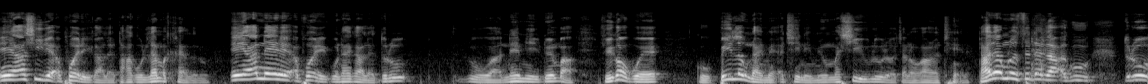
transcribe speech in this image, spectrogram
အင်အားရှိတဲ့အဖွဲ့တွေကလည်းဒါကိုလက်မခံသလိုအင်အားနည်းတဲ့အဖွဲ့တွေကိုနိုင်ကလည်းသူတို့ဟိုဟာနေမြေအတွင်းမှာရွေးကောက်ပွဲ ကိုပေးလုံနိုင်မဲ့အခြေအနေမျိုးမရှိဘူးလို့တော့ကျွန်တော်ကတော့ထင်တယ်။ဒါကြောင့်မလို့စစ်တပ်ကအခုသူတို့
